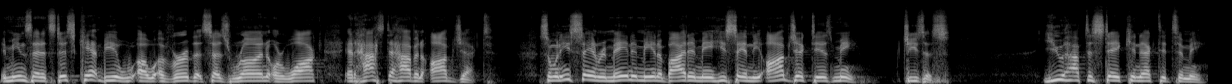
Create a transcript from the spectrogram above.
It means that it's, this can't be a, a verb that says run or walk, it has to have an object. So when he's saying remain in me and abide in me, he's saying the object is me, Jesus. You have to stay connected to me.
